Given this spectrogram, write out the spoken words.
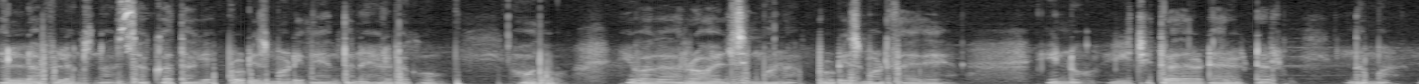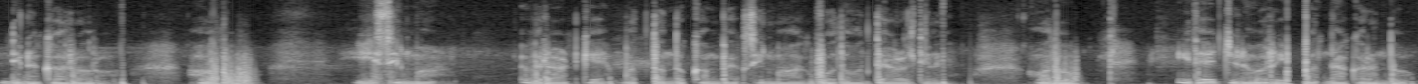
ಎಲ್ಲ ಫಿಲಮ್ಸ್ನ ಸಖತ್ತಾಗಿ ಪ್ರೊಡ್ಯೂಸ್ ಮಾಡಿದೆ ಅಂತಲೇ ಹೇಳಬೇಕು. ಹೌದು. ಇವಾಗ ರಾಯಲ್ ಸಿನಿಮಾನ ಪ್ರೊಡ್ಯೂಸ್ ಮಾಡ್ತಾ ಇದೆ. ಇನ್ನು ಈ ಚಿತ್ರದ ಡೈರೆಕ್ಟರ್ ನಮ್ಮ ದಿನಕರ್ ಅವರು. ಹೌದು. ಈ ಸಿನಿಮಾ ವಿರಾಟ್ಗೆ ಮತ್ತೊಂದು ಕಂಬ್ಯಾಕ್ ಸಿನಿಮಾ ಆಗ್ಬೋದು ಅಂತ ಹೇಳ್ತೀನಿ. ಹೌದು. ಇದೇ ಜನವರಿ ಇಪ್ಪತ್ತ್ನಾಲ್ಕರಂದು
